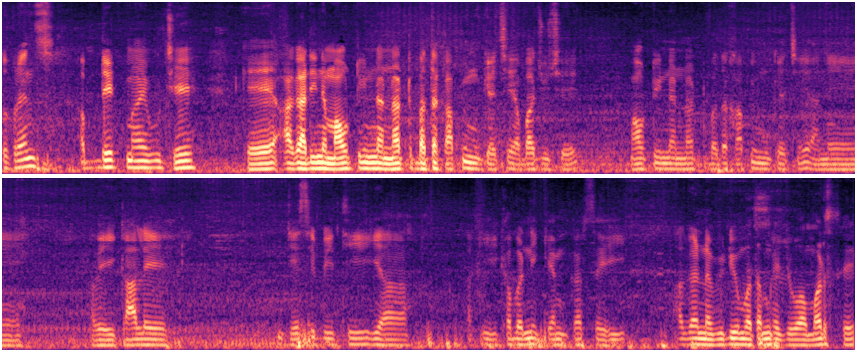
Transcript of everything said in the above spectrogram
તો ફ્રેન્ડ્સ અપડેટમાં એવું છે કે આ ગાડીના માઉન્ટિંગના નટ બધા કાપી મૂક્યા છે, આ બાજુ છે. માઉન્ટેનના નટ બધા કાપી મૂકે છે અને હવે એ કાલે જેસીબીથી યા બાકી ખબર નહીં કેમ કરશે એ આગળના વિડીયોમાં તમને જોવા મળશે.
